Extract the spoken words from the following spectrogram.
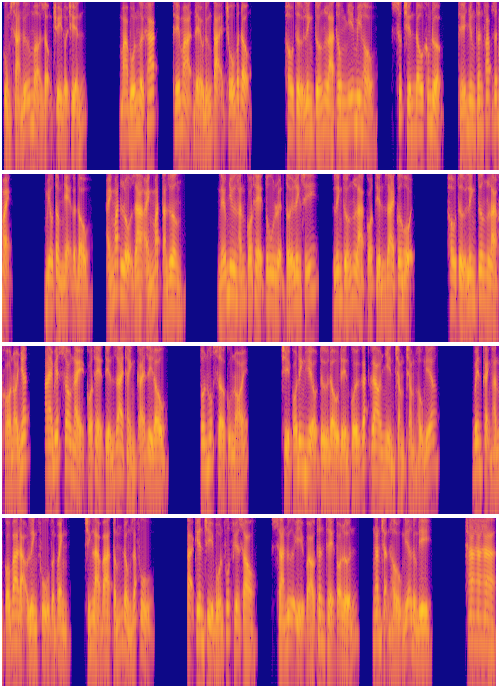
cùng xà nữ mở rộng truy đuổi chiến. Mà bốn người khác, thế mà đều đứng tại chỗ bất động. Hầu tử linh tướng là thông nhĩ mi hầu, sức chiến đấu không được, thế nhưng thân pháp rất mạnh. Miêu tầm nhẹ gật đầu, ánh mắt lộ ra ánh mắt tán dương. Nếu như hắn có thể tu luyện tới linh sĩ, linh tướng là có tiến giai cơ hội hầu tử linh tương là khó nói nhất, ai biết sau này có thể tiến giai thành cái gì đâu. Tôn húc sở cũng nói, chỉ có đinh hiệu từ đầu đến cuối gắt gao nhìn chằm chằm hầu nghĩa. Bên cạnh hắn có ba đạo linh phủ vân quanh, chính là ba tấm đồng giáp phủ. Tại kiên trì bốn phút phía sau xa nữ ỉ vào thân thể to lớn, ngăn chặn hầu nghĩa đường đi. Ha ha ha,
